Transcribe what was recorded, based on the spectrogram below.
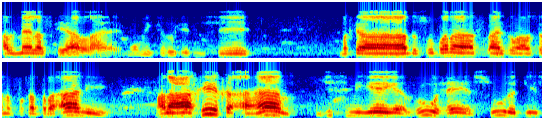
hal meelas ka yaalahay mu'minka ru'yadiisi. Marka hadda subanaha asdahay sal ly slam fakad ra'aani manaa xaqiiqa ahaan jismigeyga ruuxe suuradiis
